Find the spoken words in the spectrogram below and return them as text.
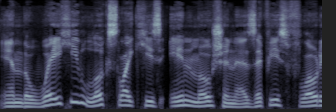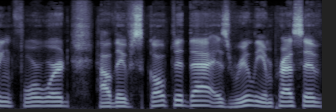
And the way he looks like he's in motion as if he's floating forward, how they've sculpted that is really impressive.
